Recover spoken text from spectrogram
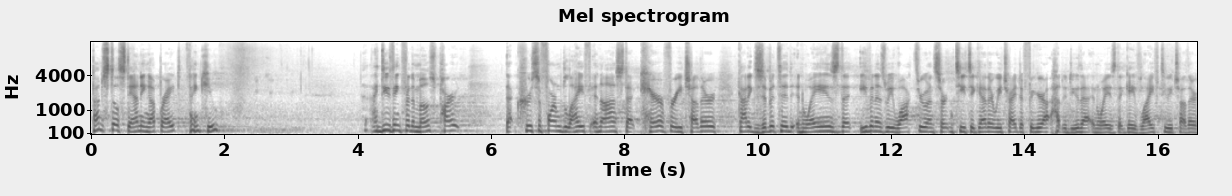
but I'm still standing upright. Thank you. I do think, for the most part, that cruciformed life in us, that care for each other, got exhibited in ways that even as we walked through uncertainty together, we tried to figure out how to do that in ways that gave life to each other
